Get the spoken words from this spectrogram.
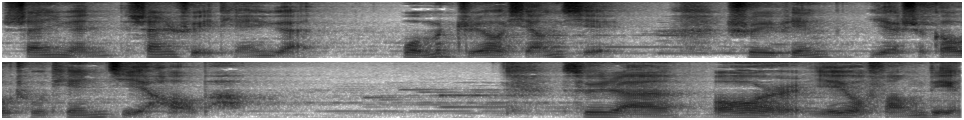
山原山水田园，我们只要想写，水平也是高出天际，好吧？虽然偶尔也有房顶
